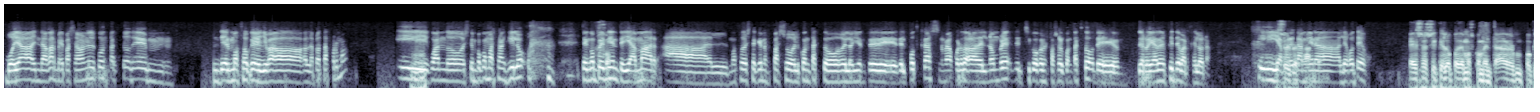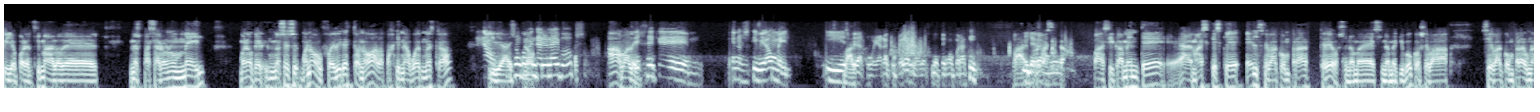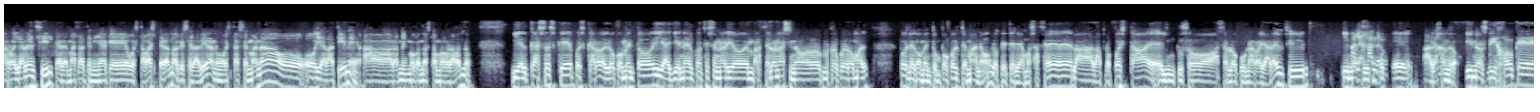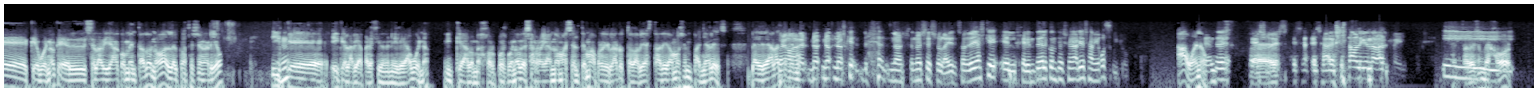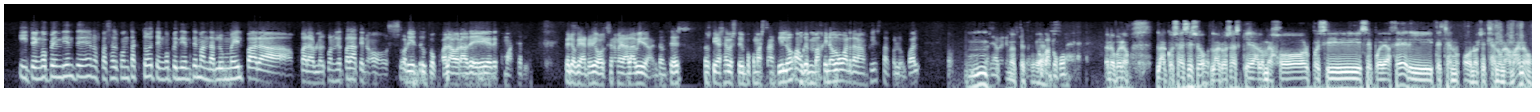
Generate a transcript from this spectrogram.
voy a indagar. Me pasaron el contacto de, mm, del mozo que lleva la plataforma y cuando esté un poco más tranquilo, tengo pendiente llamar al mozo este que nos pasó el contacto, el oyente de- del podcast, no me acuerdo ahora del nombre, del chico que nos pasó el contacto de, de Royal Enfield de Barcelona. Y Eso es llamaré también a Legoteo. Eso sí que lo podemos comentar un poquillo por encima, lo de nos pasaron un mail, bueno, que no sé si, bueno, fue directo, ¿no? A la página web nuestra. No, puso un no. comentario en iVoox, Ah, vale. dije que, que nos escribiera un mail. Y Vale. espera, que voy a recuperarlo, lo tengo por aquí. Vale, pues básica- básicamente, eh, además que es que él se va a comprar, creo, si no me, si no me equivoco, se va, se va a comprar una Royal Enfield que además la tenía que, o estaba esperando a que se la dieran, o esta semana, o, o ya la tiene, ahora mismo cuando estamos grabando. Y el caso es que, pues claro, él lo comentó y allí en el concesionario en Barcelona, si no recuerdo mal, pues le comentó un poco el tema, ¿no? Lo que queríamos hacer, la, la propuesta, él incluso hacerlo con una Royal Enfield. Y nos Alejandro. dijo que- Alejandro. Y nos dijo que, que, bueno, que él se lo había comentado, ¿no? Al del concesionario. Y, que, y que le había parecido una idea buena. Y que a lo mejor, pues bueno, desarrollando más el tema, porque claro, todavía está, digamos, en pañales. La idea la Bueno, a ver, no, no, no es que no es, no es eso, la idea es que el gerente del concesionario es amigo suyo. Ah, bueno. Eh. eso es, esa, esa- estaba leyendo ahora el mail. Y, mejor. y tengo pendiente, nos pasa el contacto, y tengo pendiente mandarle un mail para, para hablar con él para que nos oriente un poco a la hora de, de cómo hacerlo. Pero que ya te digo, que se no me da la vida. Entonces, los días, ¿sabes? Estoy un poco más tranquilo, aunque me imagino que guardarán fiesta, con lo cual, pues ya veremos, no te poco a poco. Pero bueno, la cosa es eso, la cosa es que a lo mejor pues sí se puede hacer y te echan o nos echan una mano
